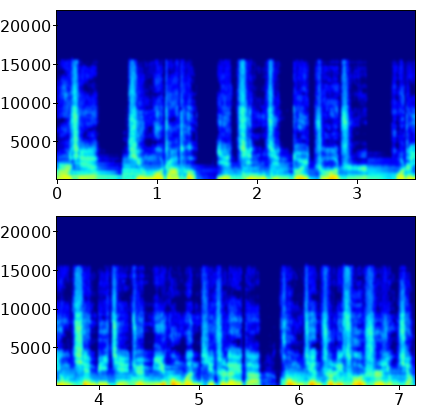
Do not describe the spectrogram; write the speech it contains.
而且。听莫扎特也仅仅对折纸或者用铅笔解决迷宫问题之类的空间智力测试有效，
